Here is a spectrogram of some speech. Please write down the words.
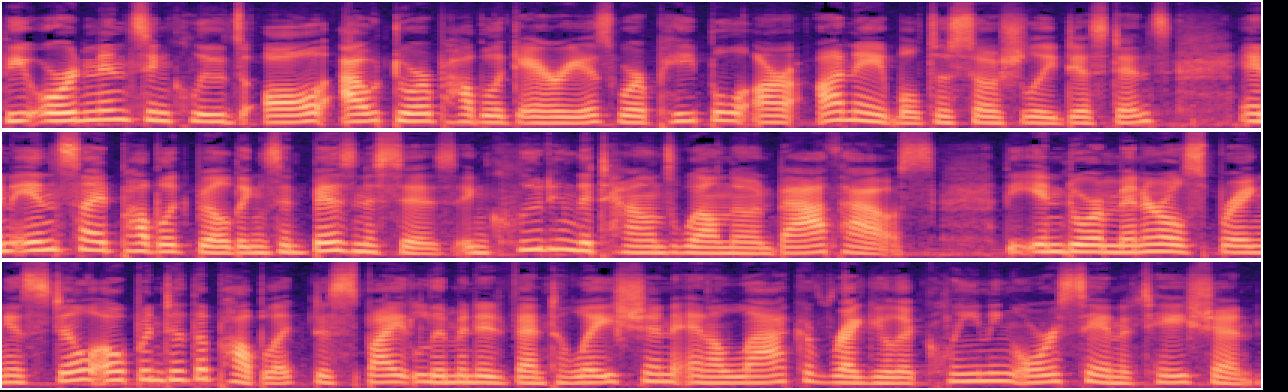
The ordinance includes all outdoor public areas where people are unable to socially distance and inside public buildings and businesses, including the town's well known bathhouse. The indoor mineral spring is still open to the public despite limited ventilation and a lack of regular cleaning or sanitation.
